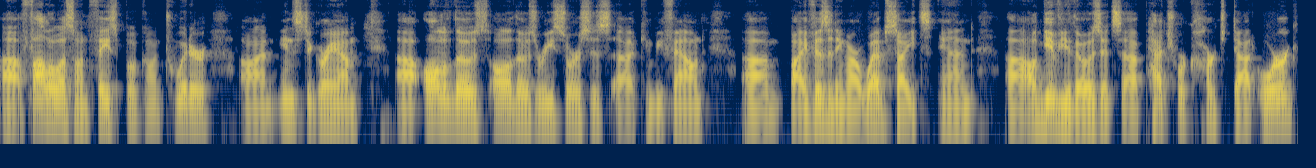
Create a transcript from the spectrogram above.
Uh, follow us on Facebook, on Twitter, on Instagram. Uh, all of those all of those resources uh, can be found um, by visiting our websites, and uh, I'll give you those. It's uh, patchworkheart.org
